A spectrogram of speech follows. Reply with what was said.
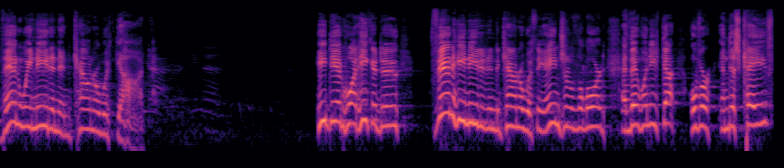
Then we need an encounter with God. He did what he could do. Then he needed an encounter with the angel of the Lord. And then when he got over in this cave,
